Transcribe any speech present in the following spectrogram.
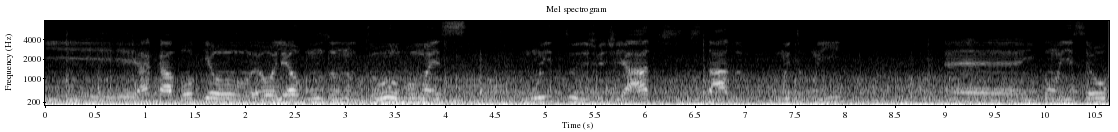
e acabou que eu, eu olhei alguns no turbo, mas muito judiados, estado muito ruim. É, e com isso eu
